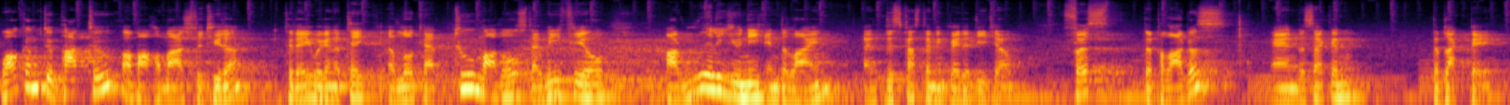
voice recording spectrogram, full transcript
Welcome to part two of our homage to Tudor. Today we're going to take a look at two models that we feel are really unique in the line and discuss them in greater detail. First, the Pelagos, and the second, the Black Bay.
